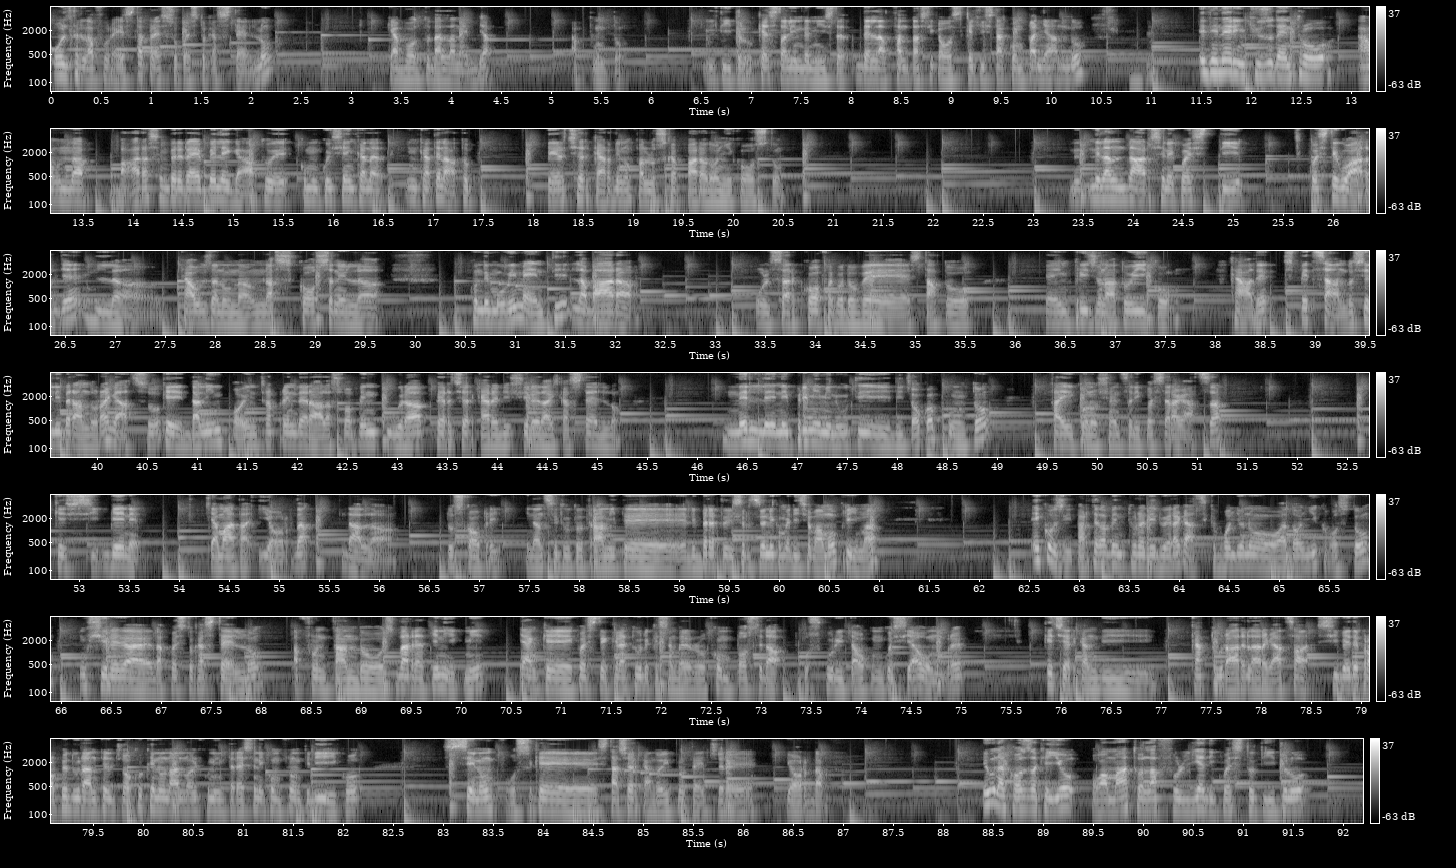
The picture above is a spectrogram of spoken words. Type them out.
oltre la foresta presso questo castello che è avvolto dalla nebbia, appunto. Il titolo Castle in the Mist della fantastica host che ci sta accompagnando. E viene rinchiuso dentro a una bara, sembrerebbe legato e comunque sia incana- incatenato per cercare di non farlo scappare ad ogni costo. N- nell'andarsene questi, queste guardie il, causano una, una scossa nel, con dei movimenti, la bara o il sarcofago dove è stato eh, imprigionato Ico cade, spezzandosi e liberando un ragazzo che da lì in poi intraprenderà la sua avventura per cercare di uscire dal castello nelle, nei primi minuti di gioco, appunto, fai conoscenza di questa ragazza che si, viene chiamata Iorda dal, lo scopri innanzitutto tramite libretto di istruzioni come dicevamo prima. E così parte l'avventura dei due ragazzi che vogliono ad ogni costo uscire da, da questo castello affrontando svariati enigmi e anche queste creature che sembrano composte da oscurità o comunque sia ombre che cercano di catturare la ragazza. Si vede proprio durante il gioco che non hanno alcun interesse nei confronti di Iko, se non fosse che sta cercando di proteggere Yorda. E una cosa che io ho amato alla follia di questo titolo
